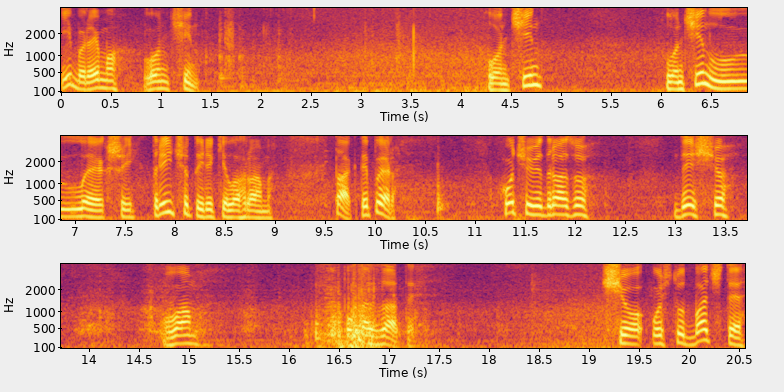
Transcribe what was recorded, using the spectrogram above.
І беремо лончин. Лончин. Лончин легший. 3-4 кілограми. Так, тепер хочу відразу дещо вам показати. Що ось тут, бачите,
